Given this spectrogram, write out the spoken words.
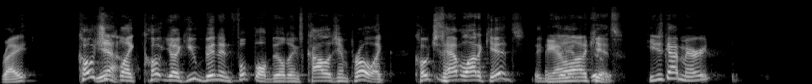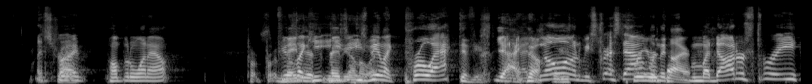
right? Coaches Yeah. like co- like you've been in football buildings, college and pro. Like coaches have a lot of kids. They got a lot of kids. He just got married. That's true. probably pumping one out. Pr- pr- It feels like he, he's, he's being like proactive here. Yeah, I know. know I'm going to be stressed out when, the, when my daughter's three.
